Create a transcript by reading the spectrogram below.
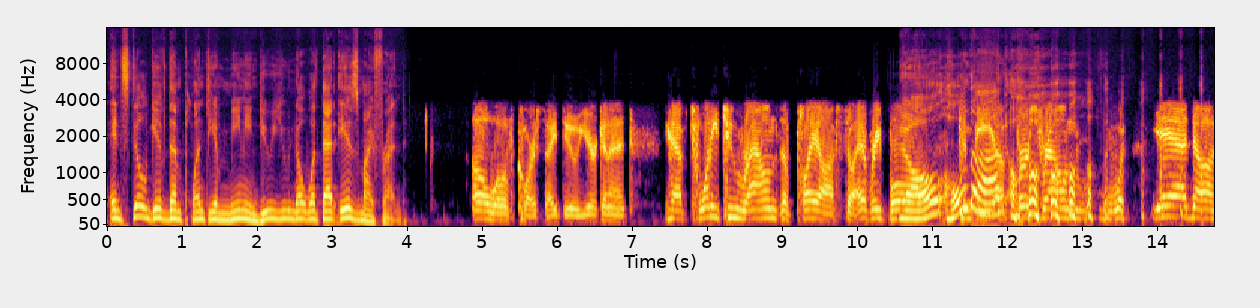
and still give them plenty of meaning. Do you know what that is, my friend? Oh well, of course I do. You're gonna have 22 rounds of playoffs, so every bowl no, hold can on. be a first round. yeah, no.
